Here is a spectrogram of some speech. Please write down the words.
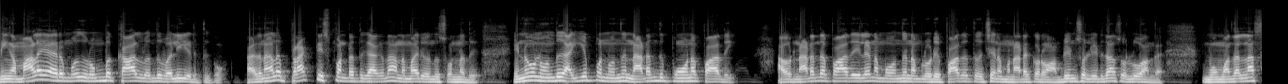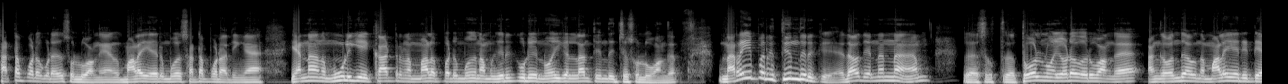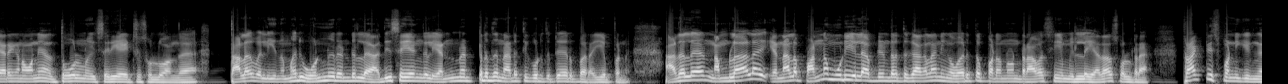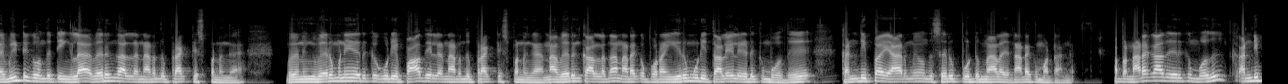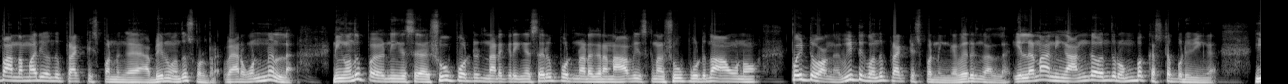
நீங்கள் மலை ஏறும்போது ரொம்ப கால் வந்து வலி எடுத்துக்கும். அதனால் ப்ராக்டிஸ் பண்ணுறதுக்காக தான் அந்த மாதிரி வந்து சொன்னது. இன்னொன்று வந்து ஐயப்பன் வந்து நடந்து போன பாதை. அவர் நடந்த பாதையில் நம்ம வந்து நம்மளுடைய பாதத்தை வச்சு நம்ம நடக்கிறோம் அப்படின்னு சொல்லிட்டு தான் சொல்லுவாங்க. முதல்லாம் சட்டை போடக்கூடாது சொல்லுவாங்க. மலை ஏறும்போது சட்டை போடாதீங்க. ஏன்னா அந்த மூலிகையை காற்று நம்ம மேலே படும்போது நமக்கு இருக்கக்கூடிய நோய்கள்லாம் தீர்ந்துச்சு சொல்லுவாங்க. நிறைய பேருக்கு தீர்ந்துருக்கு. அதாவது என்னென்னா தோல் நோயோடு வருவாங்க. அங்கே வந்து அந்த மலை ஏறிட்டு இறங்கினோடனே அந்த தோல் நோய் சரியாயிடுச்சு சொல்லுவாங்க. தலைவலி இந்த மாதிரி ஒன்று ரெண்டு இல்லை அதிசயங்கள் எண்ணற்றது நடத்தி கொடுத்துட்டே இருப்பார் ஐயப்பன். அதில் நம்மளால் என்னால் பண்ண முடியல அப்படின்றதுக்காகலாம் நீங்கள் வருத்தப்படணுன்ற அவசியம் இல்லை அதான் சொல்கிறேன் ப்ராக்டிஸ் பண்ணிக்கோங்க. வீட்டுக்கு வந்துட்டீங்களா? வெறுங்காலில் நடந்து ப்ராக்டிஸ் பண்ணுங்கள் நீங்கள் வெறுமனே இருக்கக்கூடிய பாதையில் நடந்து ப்ராக்டிஸ் பண்ணுங்கள் நான் வெறுங்காலில் தான் நடக்க போகிறேன் இருமுடி தலையில் எடுக்கும்போது கண்டிப்பாக யாருமே வந்து செருப்பு போட்டு மேலே நடக்க மாட்டாங்க. அப்போ நடக்காது இருக்கும்போது கண்டிப்பாக அந்த மாதிரி வந்து ப்ராக்டிஸ் பண்ணுங்கள் அப்படின்னு வந்து சொல்கிறேன் வேறு ஒன்றும் இல்லை. நீங்கள் வந்து இப்போ நீங்கள் ஷூ போட்டு நடக்கிறீங்க செருப்பு போட்டு நடக்கிறேன் நான் ஆஃபீஸ்க்கு நான் ஷூ போட்டு தான் ஆகணும். போயிட்டு வாங்க. வீட்டுக்கு வந்து ப்ராக்டிஸ் பண்ணுங்க வெறுங்காலில். இல்லைன்னா நீங்கள் அங்கே வந்து ரொம்ப கஷ்டப்படுவீங்க.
